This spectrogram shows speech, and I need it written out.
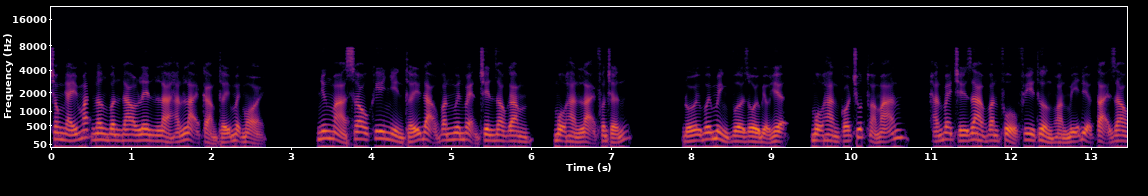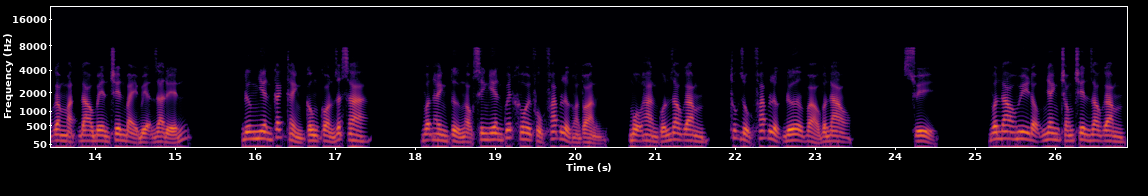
trong nháy mắt nâng vân đao lên là hắn lại cảm thấy mệt mỏi. Nhưng mà sau khi nhìn thấy đạo văn nguyên vẹn trên dao găm, mộ hàn lại phân chấn. Đối với mình vừa rồi biểu hiện, mộ hàn có chút thỏa mãn, hắn vẽ chế ra văn phổ phi thường hoàn mỹ địa tại dao găm mặt đao bên trên bảy biện ra đến. Đương nhiên cách thành công còn rất xa. Vận hành tử Ngọc Sinh Yên quyết khôi phục pháp lực hoàn toàn, mộ hàn cuốn dao găm, thúc giục pháp lực đưa vào vân đao. Suy. Vân đao huy động nhanh chóng trên dao găm,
